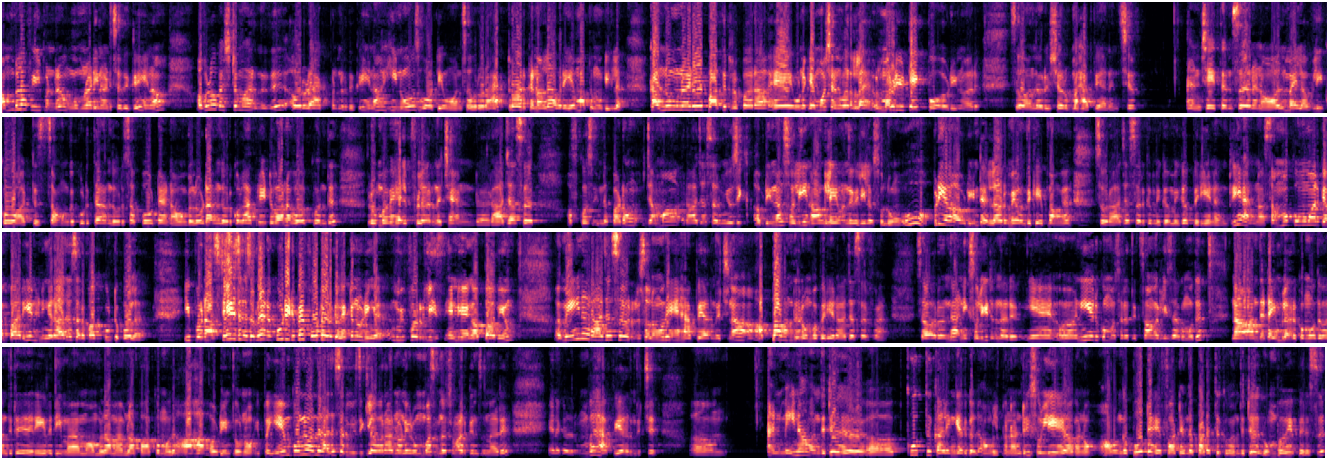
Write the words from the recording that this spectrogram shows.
ஹம்பிளாக ஃபீல் பண்ணுறேன் உங்கள் முன்னாடி நடித்ததுக்கு ஏன்னா அவ்வளோ கஷ்டமாக இருந்தது. அவரோட ஆக்ட் பண்ணுறதுக்கு ஏன்னா he knows what you wants அவர் ஒரு ஆக்டராக இருக்கனால அவரை ஏமாற்ற முடியல. கண்ணு முன்னாடியே பார்த்துட்டு இருப்பாரா? ஏ உனக்கு எமோஷன் வரல. மறுபடியும் டேக் போ அப்படின்னு ஸோ அந்த ஒரு விஷயம் ரொம்ப ஹாப்பியாக இருந்துச்சு. And Chetan sir and all my lovely co artist அவங்க கொடுத்த அந்த ஒரு சப்போர்ட் அண்ட் அவங்களோட அந்த ஒரு கொலாபரேட்டிவான ஒர்க் வந்து ரொம்பவே ஹெல்ப்ஃபுல்லாக இருந்துச்சு. And uh, Raja sir of course இந்த படம் ஜமா ராஜா சார் மியூசிக் அப்படின்னு சொல்லி நாங்களே வந்து வெளியில் சொல்லுவோம். ஓ அப்படியா? அப்படின்ட்டு எல்லாருமே வந்து கேட்பாங்க. ஸோ ராஜா சாருக்கு மிக மிக பெரிய நன்றி. அண்ட் நான் செம்ம கோவமாக இருக்கேன் பாரு. என்ன நீங்கள் ராஜா சாரை பார்க்க கூட்டு போல. இப்போ நான் ஸ்டேஜில் சொல்கிறேன் என்னை கூட்டிகிட்டு போய் ஃபோட்டோ எடுக்க வைக்கணும் நீங்கள் பிஃபோர் ரிலீஸ் என்னையும் எங்கள் அப்பாவையும். மெயினாக ராஜா சார் சொல்லும் போது ஏன் ஹாப்பியாக இருந்துச்சுன்னா அப்பா வந்து ரொம்ப பெரிய ராஜா சார் ஃபேன் ஸோ அவர் வந்து அன்னைக்கு சொல்லிட்டு இருந்தாரு ஏன் நீ இருக்கும் மசரத்துக்கு சாங் ரிலீஸ் ஆகும்போது நான் அந்த டைமில் இருக்கும்போது வந்துட்டு ரேவதி மேம் அமலா மேம்லாம் பார்க்கும்போது ஆஹா அப்படின்னு தோணும். இப்போ என் பொண்ணு வந்து ராஜா சார் மியூசிக்கில் வரானோடனே ரொம்ப சந்தோஷமா இருக்குன்னு சொன்னார். எனக்கு அது ரொம்ப ஹாப்பியாக இருந்துச்சு. அண்ட் மெயினாக வந்துட்டு கூத்து கலைஞர்கள் அவங்களுக்கு நன்றி சொல்லியே ஆகணும். அவங்க போட்ட எஃபர்ட் இந்த படத்துக்கு வந்துட்டு ரொம்பவே பெருசு.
